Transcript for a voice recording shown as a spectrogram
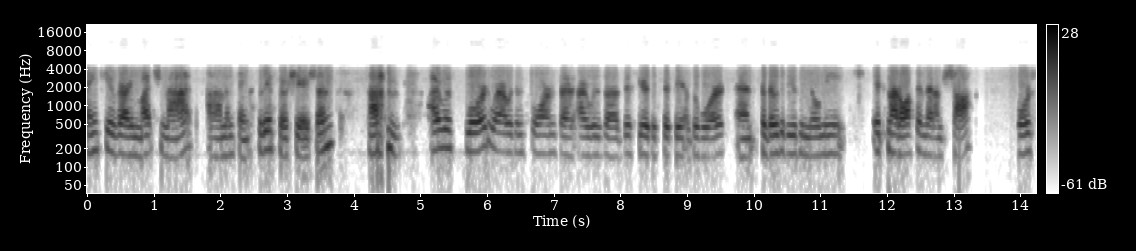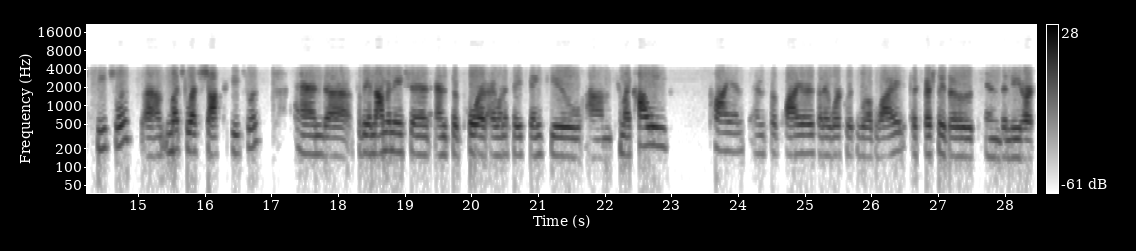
Thank you very much, Matt, um, and thanks to the association. Um, I was floored where I was informed that I was uh, this year's recipient of the award. And for those of you who know me, it's not often that I'm shocked or speechless, um, much less shocked speechless. And uh, for the nomination and support, I want to say thank you um, to my colleagues, clients, and suppliers that I work with worldwide, especially those in the New York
